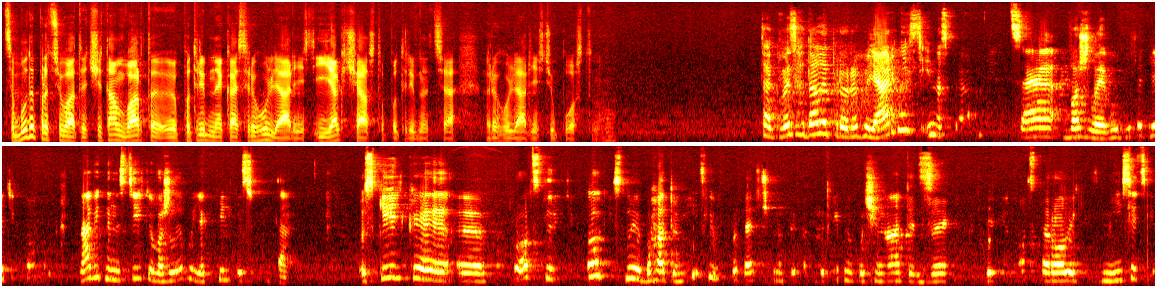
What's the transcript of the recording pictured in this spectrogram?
Це буде працювати, чи там варта е, потрібна якась регулярність, і як часто потрібна ця регулярність у постингу? Так, ви згадали про регулярність, і насправді це важливо дуже для TikTok. Навіть не настільки важливо, як кількість контенту. оскільки е, в просторі TikTok існує багато міфів про те, що, наприклад, потрібно починати з 90 роликів в місяць, і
